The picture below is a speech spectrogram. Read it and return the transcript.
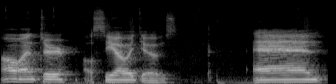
I'll enter, I'll see how it goes. And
